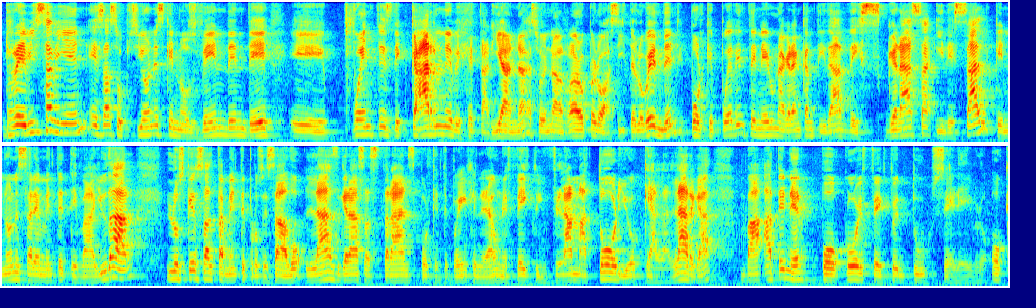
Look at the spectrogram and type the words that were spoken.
Revisa bien esas opciones que nos venden de eh, fuentes de carne vegetariana. Suena raro, pero así te lo venden. Porque pueden tener una gran cantidad de grasa y de sal que no necesariamente te va a ayudar. Los quesos altamente procesados, las grasas trans, porque te pueden generar un efecto inflamatorio que a la larga va a tener poco efecto en tu cerebro, ¿ok?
